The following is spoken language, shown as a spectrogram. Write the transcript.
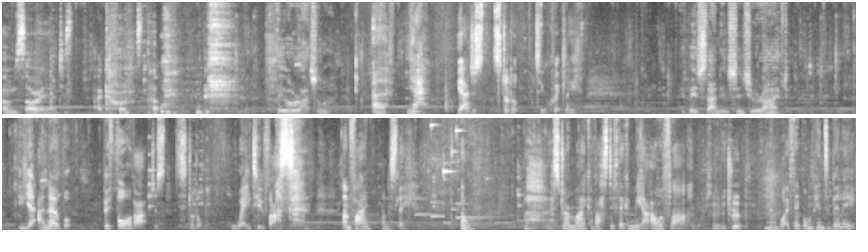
I'm sorry, I just. I can't stop. Are you all right, Summer? uh, yeah. Yeah, I just stood up too quickly. You've been standing since you arrived. Yeah, I know, but before that, just stood up way too fast. I'm fine, honestly. Oh, ah, Esther and Mike have asked if they can meet at our flat. Save a trip? No, what if they bump into Billy?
